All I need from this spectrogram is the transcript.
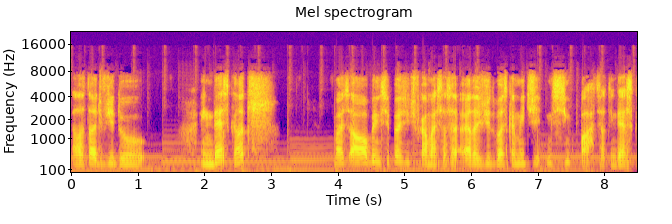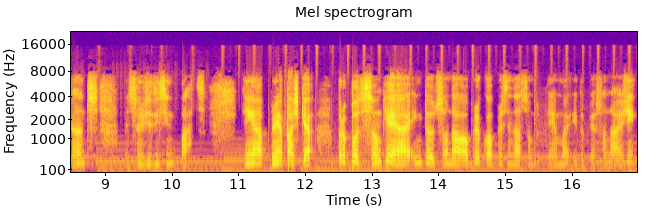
ela está dividida em 10 cantos, mas a obra em si, para a gente ficar mais fácil, ela é dividida basicamente em cinco partes. Ela tem 10 cantos, mas são divididos em cinco partes. Tem a primeira parte que é a proposição, que é a introdução da obra com a apresentação do tema e do personagem,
